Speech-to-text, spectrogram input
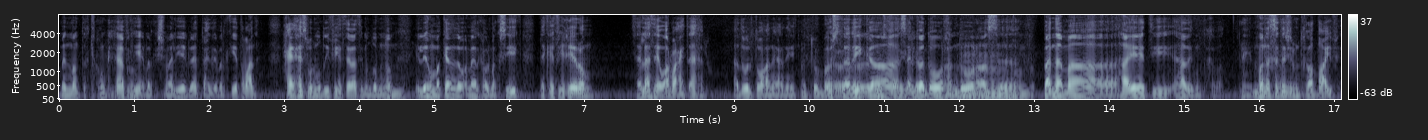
من منطقة الكونكاكاف اللي هي أمريكا الشمالية الولايات المتحدة الأمريكية. طبعا حينحسبوا المضيفين ثلاثة من ضمنهم مم. اللي هم كندا وأمريكا والمكسيك لكن في غيرهم ثلاثة أو أربعة حيتاهلوا هذول طبعا يعني كوستاريكا، سلفادور، هندوراس،. بنما هايتي هذه المنتخبات. هنا ستجد منتخبات ضعيفة.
